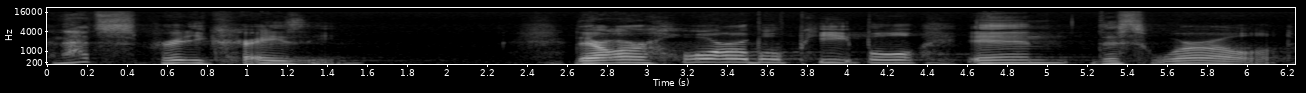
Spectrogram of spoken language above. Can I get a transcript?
And that's pretty crazy. There are horrible people in this world.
